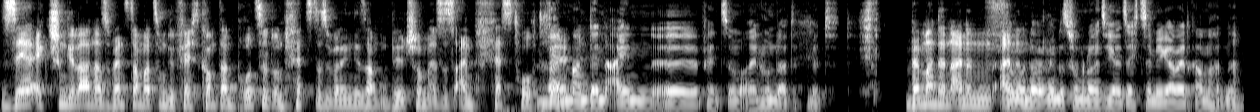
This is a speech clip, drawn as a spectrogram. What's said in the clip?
sehr actiongeladen, also wenn es da mal zum Gefecht kommt, dann brutzelt und fetzt es über den gesamten Bildschirm. Es ist ein Fest hoch drei. Wenn man denn ein äh, Pentium 100 mit Wenn man denn einen, einen, 95 Windows 95 als 16 Megabyte RAM hat, ne?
